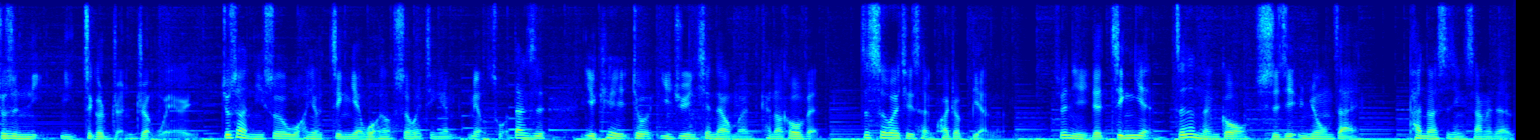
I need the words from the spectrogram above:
就是你你这个人认为而已。就算你说我很有经验，我很有社会经验，没有错，但是也可以就依据现在我们看到 COVID。这社会其实很快就变了，所以你的经验真的能够实际运用在判断事情上面的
